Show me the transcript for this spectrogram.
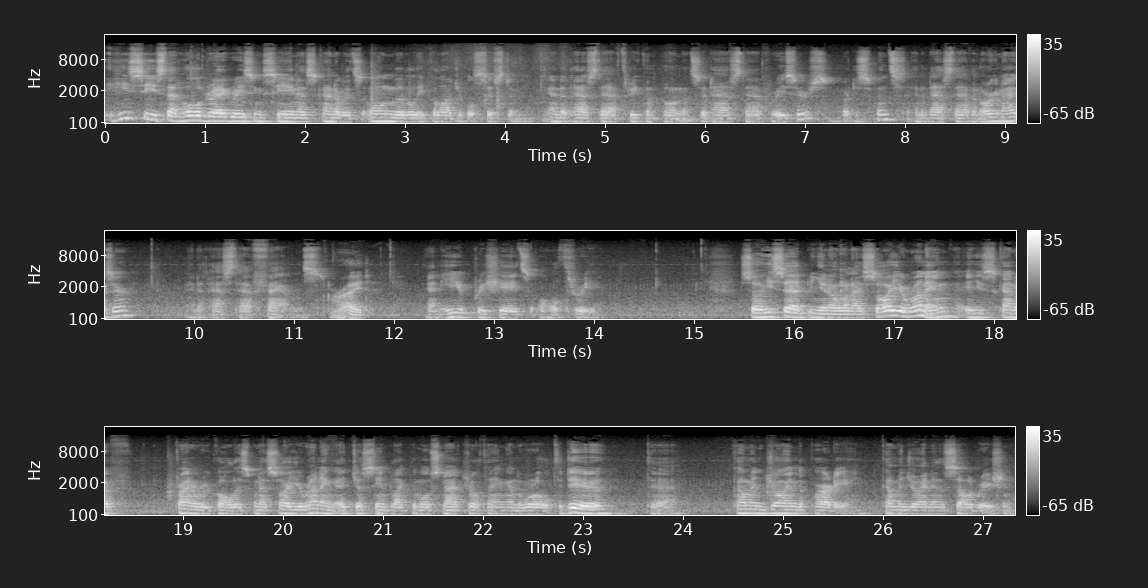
he sees that whole drag racing scene as kind of its own little ecological system. And it has to have three components it has to have racers, participants, and it has to have an organizer, and it has to have fans. Right. And he appreciates all three. So he said, you know, when I saw you running, he's kind of trying to recall this, when I saw you running, it just seemed like the most natural thing in the world to do to come and join the party, come and join in the celebration.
